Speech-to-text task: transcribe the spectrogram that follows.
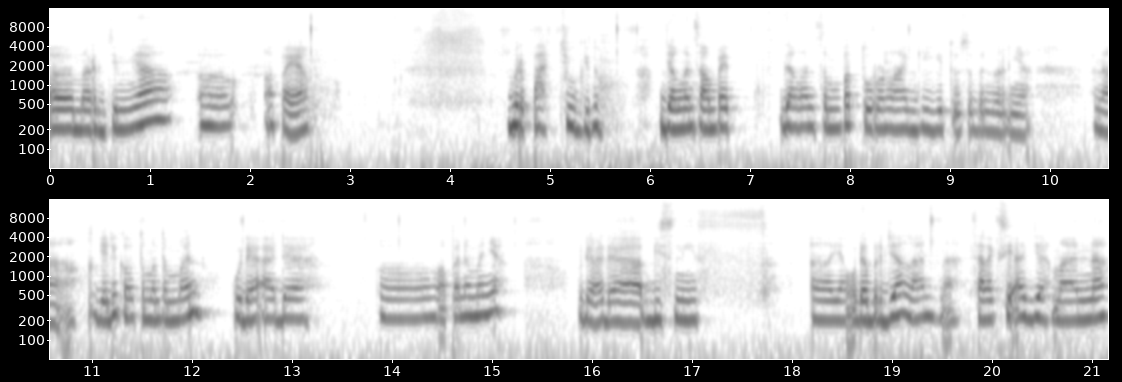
uh, marginnya uh, apa ya berpacu gitu. Jangan sampai jangan sempet turun lagi gitu sebenarnya. Nah jadi kalau teman-teman udah ada uh, apa namanya udah ada bisnis uh, yang udah berjalan. Nah seleksi aja mana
